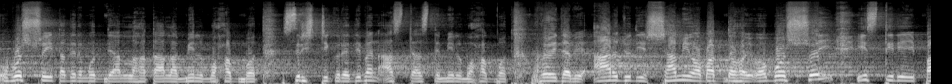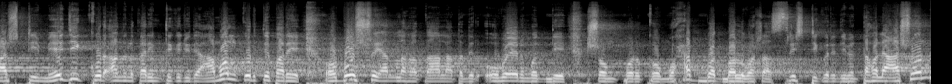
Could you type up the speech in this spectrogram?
অবশ্যই তাদের মধ্যে আল্লাহ তাআলা মিল মোহাব্বত সৃষ্টি করে দিবেন, আস্তে আস্তে মিল মোহাব্বত হয়ে যাবে। আর যদি স্বামী অবাধ্য হয়, অবশ্যই স্ত্রী এই পাঁচটি ম্যাজিক কোরআনুল কারিম থেকে যদি আমল করতে পারে, অবশ্যই আল্লাহ তাআলা তাদের উভয়ের মধ্যে সম্পর্ক, মোহাব্বত, ভালোবাসা সৃষ্টি করে দিবেন। তাহলে আসুন,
